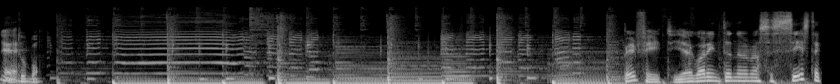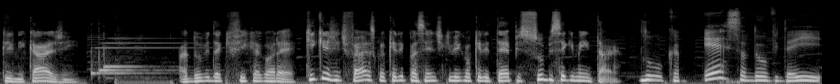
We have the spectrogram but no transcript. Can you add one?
É. Muito bom. Perfeito. E agora entrando na nossa sexta clinicagem, a dúvida que fica agora é: o que, que a gente faz com aquele paciente que vem com aquele TEP subsegmentar? Luca, essa dúvida aí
